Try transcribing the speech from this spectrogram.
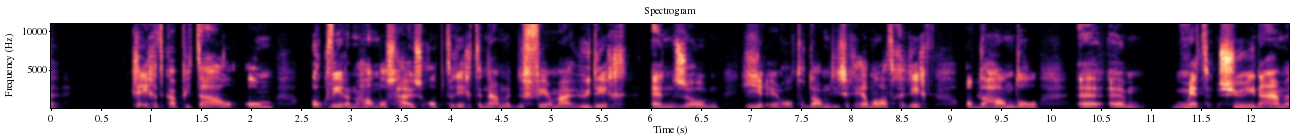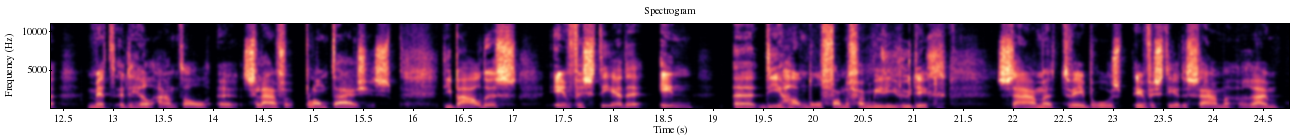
kreeg het kapitaal om ook weer een handelshuis op te richten, namelijk de firma Hudig en Zoon hier in Rotterdam, die zich helemaal had gericht op de handel uh, um, met Suriname, met een heel aantal uh, slavenplantages. Die Baal dus investeerde in uh, die handel van de familie Hudig. Samen, twee broers investeerden samen ruim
